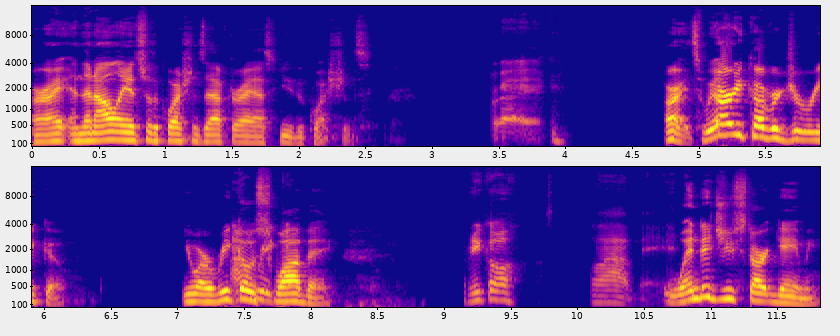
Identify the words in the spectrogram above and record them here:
All right, and then I'll answer the questions after I ask you the questions. Right. All right. So we already covered your Rico. You are Rico, Rico. Suave. Rico Suave. When did you start gaming?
